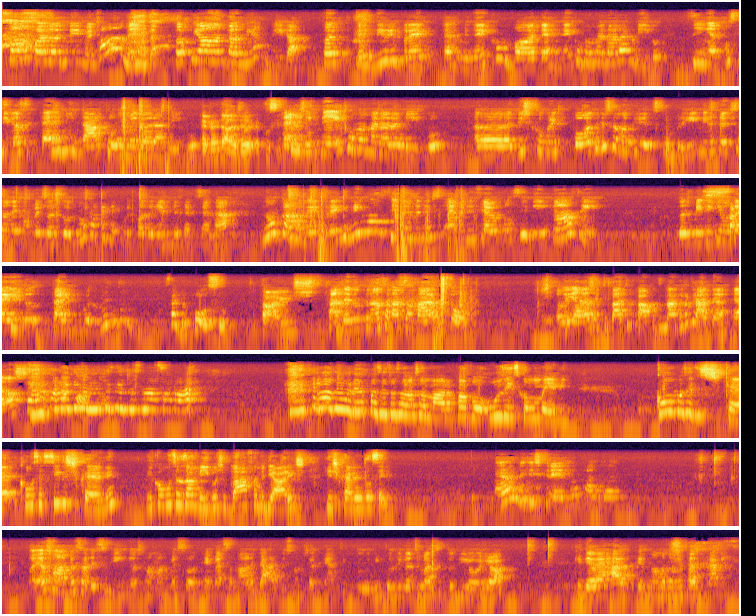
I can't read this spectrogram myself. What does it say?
Como foi 2020? Foi uma merda. Foi o pior ano da minha vida. Foi, perdi o emprego, terminei com o boy, terminei com o meu melhor amigo. Sim, é possível se terminar com o melhor amigo. É verdade, é possível mesmo. Terminei com o meu melhor amigo. Ah, descobri podres que eu não queria descobrir. Me decepcionei com pessoas que eu nunca pensei que me poderia me decepcionar. Nunca arrumei emprego e nenhum auxílio emergen- emergencial eu consegui. Então, assim, 2021 tá Sabe- indo, tá indo por mesmo caminho. Sabe o poço? Tu estás Fazendo trança na Samara à toa. Eu e ela, a gente bate papo de madrugada. Ela chora quando eu adorei fazer essa Samara. Por favor, usem isso como meme. Como você, descreve, como você se descreve e como seus amigos barra familiares descrevem você? Eu me descrevo como. Eu sou uma pessoa decidida, eu sou uma pessoa que tem personalidade, eu sou uma pessoa que tem atitude. Inclusive, eu tive uma atitude hoje, ó, que deu errado, porque ele não mandou mensagem pra mim.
